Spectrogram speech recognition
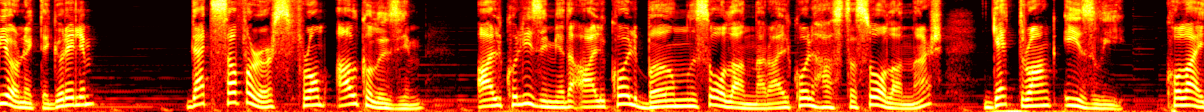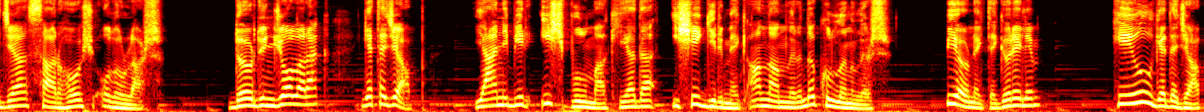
Bir örnekte görelim. That sufferers from alcoholism alkolizm ya da alkol bağımlısı olanlar, alkol hastası olanlar get drunk easily kolayca sarhoş olurlar. Dördüncü olarak get a job yani bir iş bulmak ya da işe girmek anlamlarında kullanılır. Bir örnekte görelim. He will get a job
